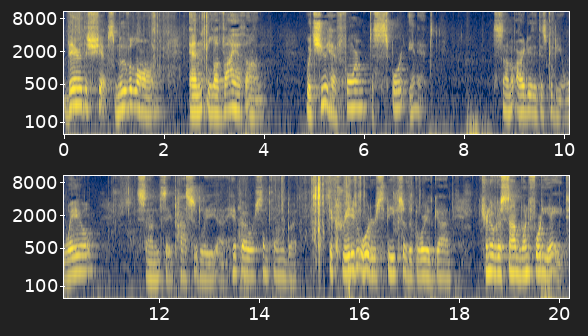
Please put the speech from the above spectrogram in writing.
There the ships move along, and Leviathan, which you have formed to sport in it. Some argue that this could be a whale. Some say possibly a hippo or something, but the created order speaks of the glory of God. Turn over to Psalm 148.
